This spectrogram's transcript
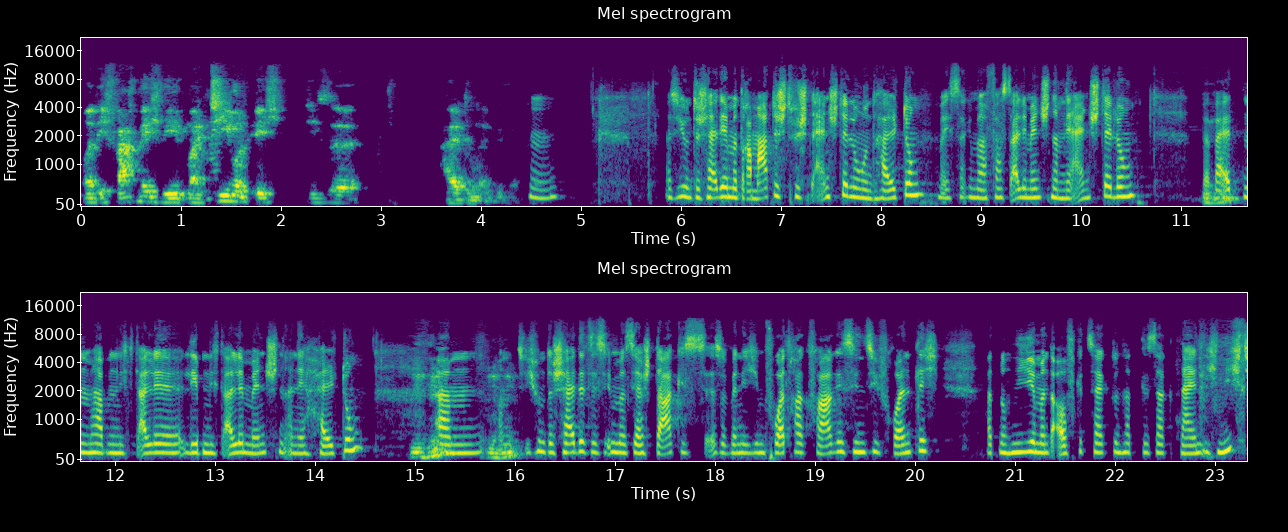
Und ich frage mich, wie mein Team und ich diese Haltung entwickeln. Hm. Also ich unterscheide immer dramatisch zwischen Einstellung und Haltung, weil ich sage immer, fast alle Menschen haben eine Einstellung. Bei mhm. Weitem haben nicht alle, leben nicht alle Menschen eine Haltung. Mhm. Ähm, mhm. Und ich unterscheide das immer sehr stark. Also wenn ich im Vortrag frage, sind Sie freundlich, hat noch nie jemand aufgezeigt und hat gesagt, nein, ich nicht.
